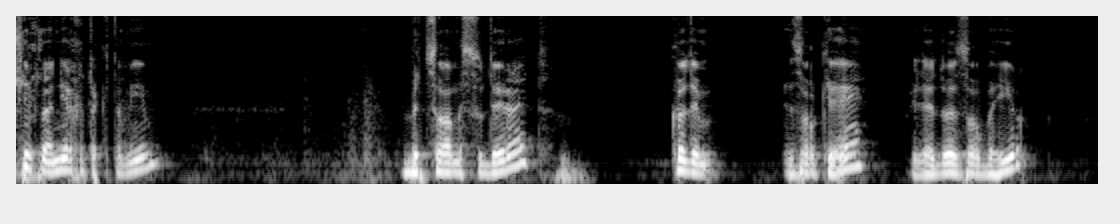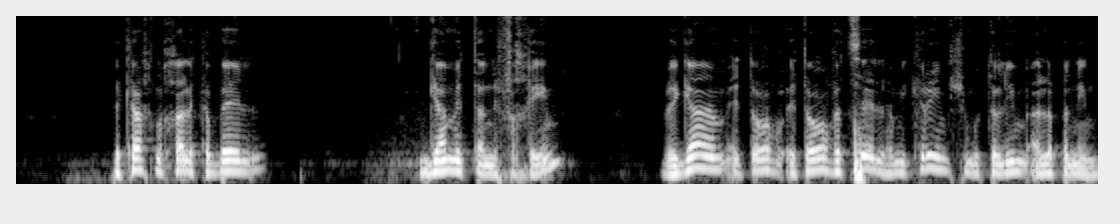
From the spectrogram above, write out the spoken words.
ממשיך להניח את הכתמים בצורה מסודרת, קודם אזור כהה ולידו אזור בהיר, וכך נוכל לקבל גם את הנפחים וגם את אור, את אור וצל המקרים שמוטלים על הפנים.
